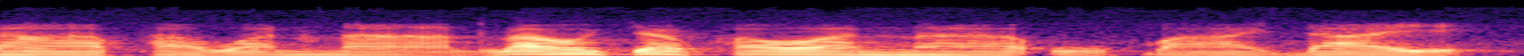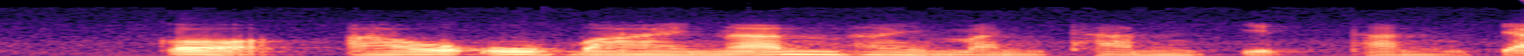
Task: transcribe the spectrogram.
ลาภาวนา เราจะภาวนาอุบายใด ก็เอาอุบายนั้นให้มันทันจิตทันใจ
